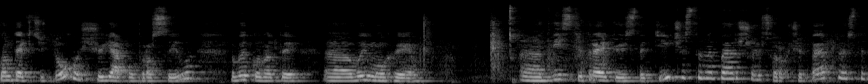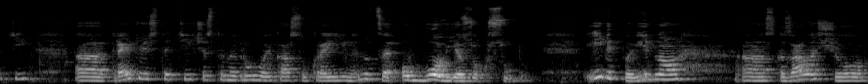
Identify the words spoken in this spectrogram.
контексті того, що я попросила виконати е, вимоги е, 203 статті частини 1, 44 статті, е, 3 статті частини 2 КАС України. Ну, це обов'язок суду. І відповідно е, сказала, що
